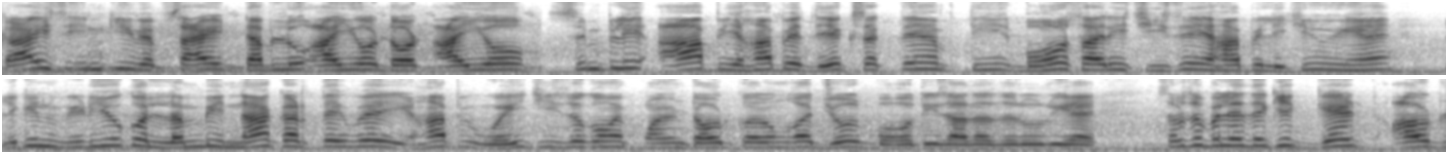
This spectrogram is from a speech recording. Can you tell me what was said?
गाइस इनकी वेबसाइट ओ सिंपली आप यहाँ पे देख सकते हैं। बहुत सारी चीज़ें यहाँ पे लिखी हुई हैं। लेकिन वीडियो को लंबी ना करते हुए यहाँ पे वही चीज़ों को मैं पॉइंट आउट करूँगा, जो बहुत ही ज़्यादा ज़रूरी है। सबसे पहले देखिए get out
